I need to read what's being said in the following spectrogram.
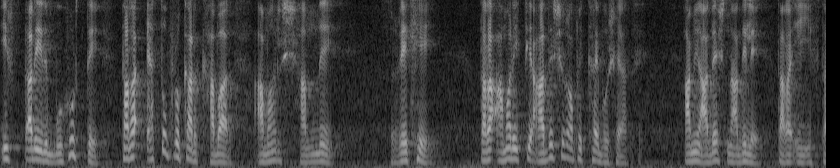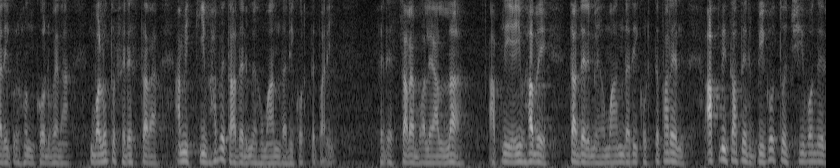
ইফতারির মুহূর্তে তারা এত প্রকার খাবার আমার সামনে রেখে তারা আমার একটি আদেশের অপেক্ষায় বসে আছে। আমি আদেশ না দিলে তারা এই ইফতারি গ্রহণ করবে না। বলো তো ফেরেস্তারা আমি কীভাবে তাদের মেহমানদারি করতে পারি? ফেরেস্তারা বলে, আল্লাহ আপনি এইভাবে তাদের মেহমানদারি করতে পারেন। আপনি তাদের বিগত জীবনের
